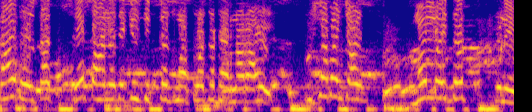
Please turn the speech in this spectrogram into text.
काय बोलतात हे पाहणं देखील तितकंच महत्वाचं ठरणार आहे. कृष्णा पंचाळ मुंबई तक पुणे.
